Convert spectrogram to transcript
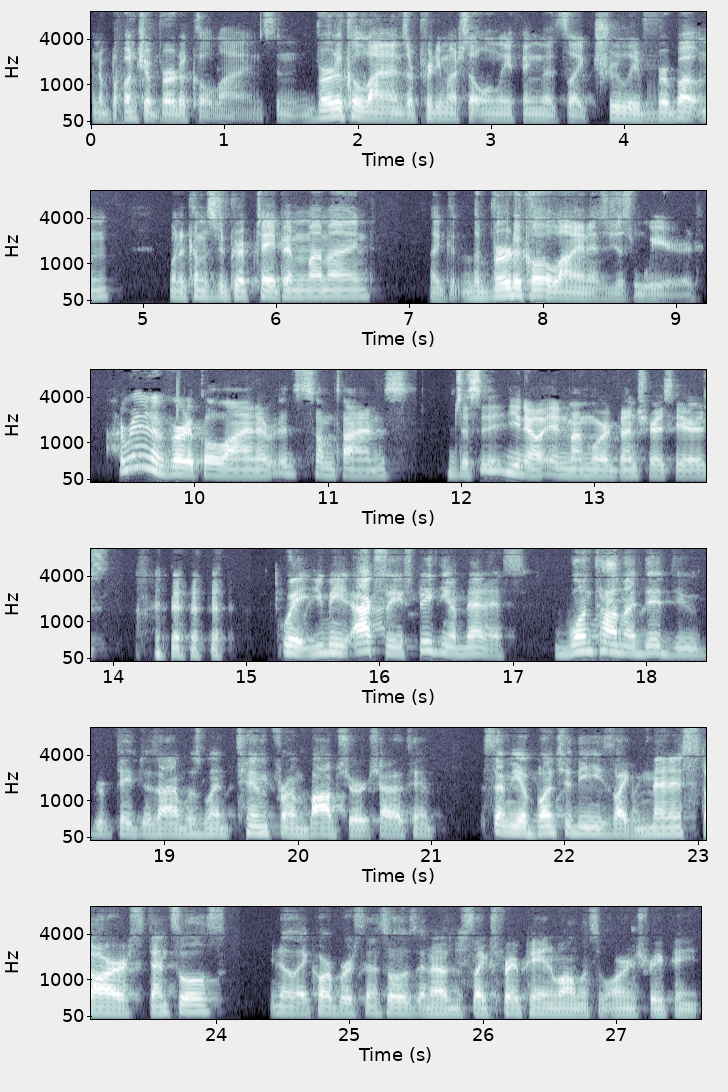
and a bunch of vertical lines. And vertical lines are pretty much the only thing that's like truly verboten when it comes to grip tape in my mind. Like the vertical line is just weird. I ran a vertical line every- sometimes, just you know, in my more adventurous years. Wait, you mean actually? Speaking of menace, one time I did do grip tape design was when Tim from Bob Shirt, shout out Tim, sent me a bunch of these like menace star stencils, you know, like cardboard stencils, and I would just like spray paint them on with some orange spray paint.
